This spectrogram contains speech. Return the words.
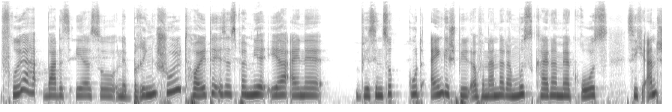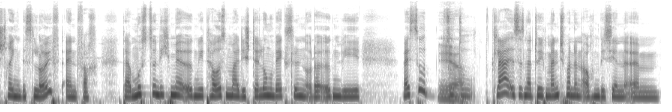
Früher war das eher so eine Bringschuld. Heute ist es bei mir eher eine, wir sind so gut eingespielt aufeinander, da muss keiner mehr groß sich anstrengen. Das läuft einfach. Da musst du nicht mehr irgendwie tausendmal die Stellung wechseln oder irgendwie, weißt du, ja. so, du klar ist es natürlich manchmal dann auch ein bisschen ähm,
